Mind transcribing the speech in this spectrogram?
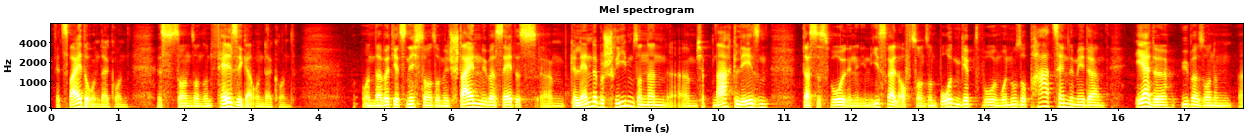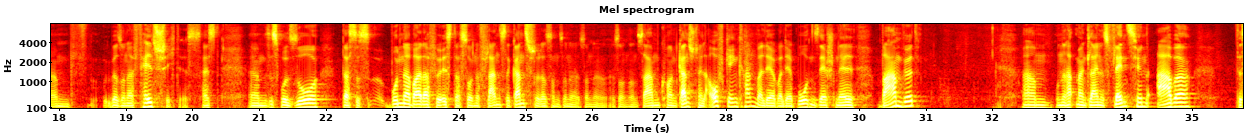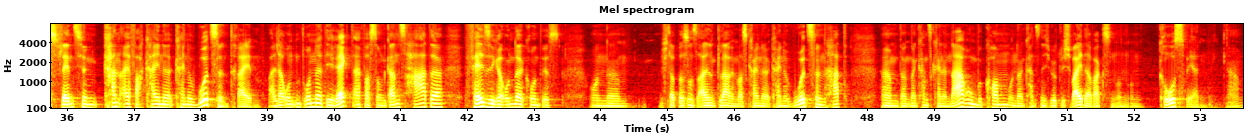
der zweite Untergrund, ist so ein, so ein felsiger Untergrund. Und da wird jetzt nicht so, so mit Steinen übersätes ähm, Gelände beschrieben, sondern ähm, ich habe nachgelesen, dass es wohl in, in Israel oft so, so einen Boden gibt, wo, wo nur so ein paar Zentimeter Erde über so, einem, ähm, über so einer Felsschicht ist. Das heißt, ähm, es ist wohl so, dass es wunderbar dafür ist, dass so eine Pflanze ganz schnell, oder so, so, eine, so, eine, so ein Samenkorn ganz schnell aufgehen kann, weil der, weil der Boden sehr schnell warm wird. Ähm, und dann hat man ein kleines Pflänzchen, aber das Pflänzchen kann einfach keine, keine Wurzeln treiben, weil da unten drunter direkt einfach so ein ganz harter, felsiger Untergrund ist. Und ähm, ich glaube, das ist uns allen klar, wenn was keine, keine Wurzeln hat, ähm, dann, dann kann es keine Nahrung bekommen und dann kann es nicht wirklich weiter wachsen und, und groß werden. Ja.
